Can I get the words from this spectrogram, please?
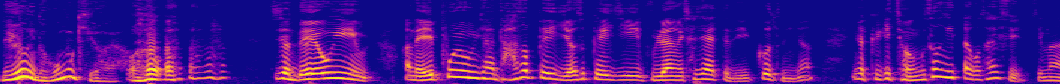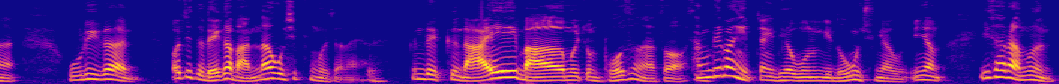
내용이 너무 길어요. 진짜 내용이 한 A4 용지 한 다섯 페이지, 여섯 페이지 분량을 차지할 때도 있거든요. 그러니까 그게 정성이 있다고 할 수 있지만 우리가 어쨌든 내가 만나고 싶은 거잖아요. 네. 근데 그 나의 마음을 좀 벗어나서 상대방의 입장이 되어보는 게 너무 중요하고요. 왜냐하면 이 사람은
